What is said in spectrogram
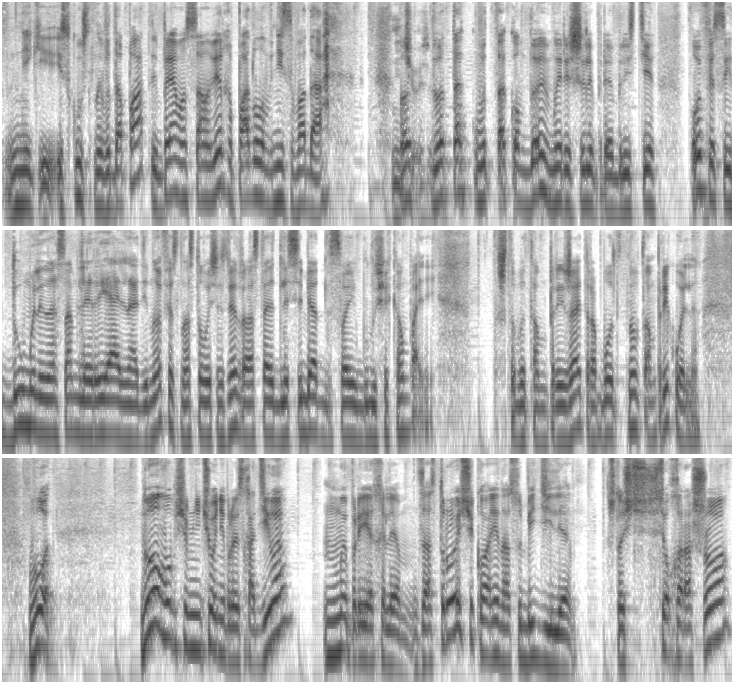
некий искусственный водопад, и прямо с самого верха падала вниз вода. Ничего Вот, себе. вот так, вот в таком доме мы решили приобрести офис и думали, на самом деле, реально один офис на 180 метров оставить для себя, для своих будущих компаний. Чтобы там приезжать, работать. Ну, там прикольно. Вот. Ну, в общем, ничего не происходило. Мы приехали к застройщику, они нас убедили, что все хорошо,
